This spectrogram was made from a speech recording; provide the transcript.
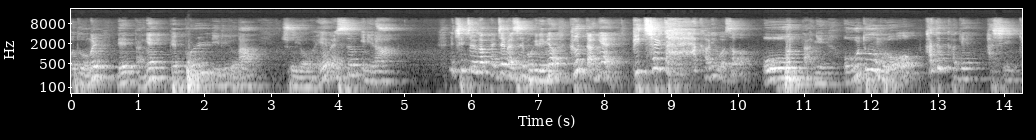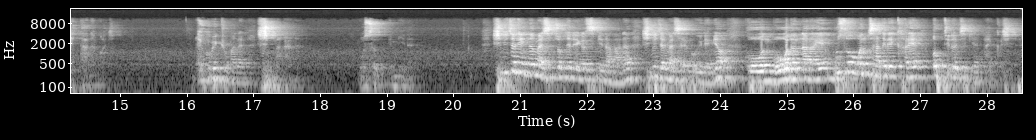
어둠을 내 땅에 베풀리리로다. 주 여호와의 말씀이니라. 7절과 8절 말씀을 보게 되면 그 땅에 빛을 다 가리워서 온 땅이 어두움으로 가득하게 하시겠다는 거죠. 애굽의 교만을 심판하는 모습입니다. 12절에 있는 말씀 좀 전에 읽었습니다만은 12절 말씀을 보게 되면 곧 모든 나라의 무서운 자들의 칼에 엎드려지게 할 것이다.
